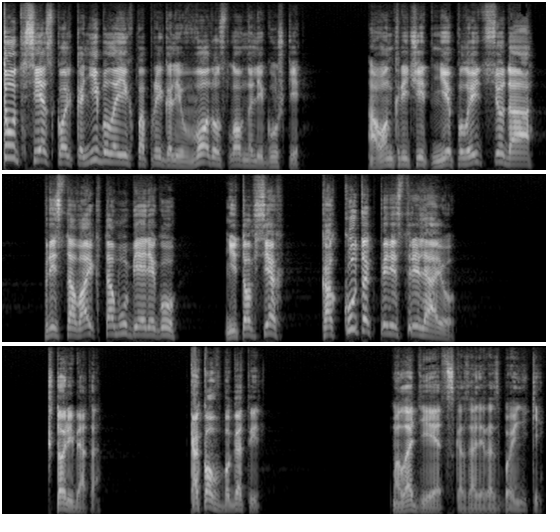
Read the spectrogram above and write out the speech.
Тут все, сколько ни было их, попрыгали в воду, словно лягушки. А он кричит «Не плыть сюда! Приставай к тому берегу! Не то всех, как куток, перестреляю!» Что, ребята? Каков богатырь? «Молодец», — сказали разбойники.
